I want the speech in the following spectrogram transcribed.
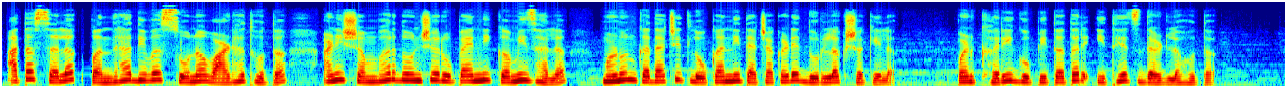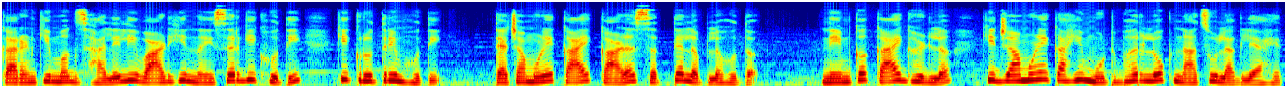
आता सलग पंधरा दिवस सोनं वाढत होतं आणि शंभर दोनशे रुपयांनी कमी झालं म्हणून कदाचित लोकांनी त्याच्याकडे दुर्लक्ष केलं. पण खरी गुपितं तर इथेच दडलं होतं. कारण की मग झालेली वाढ ही नैसर्गिक होती की कृत्रिम होती? त्याच्यामुळे काय काळं सत्य लपलं होतं? नेमकं काय घडलं की ज्यामुळे काही मुठभर लोक नाचू लागले आहेत?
